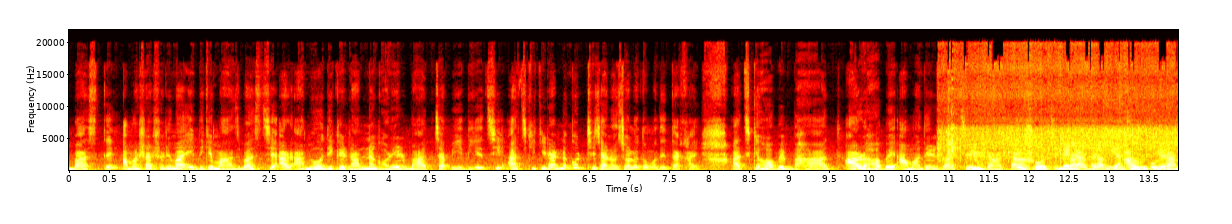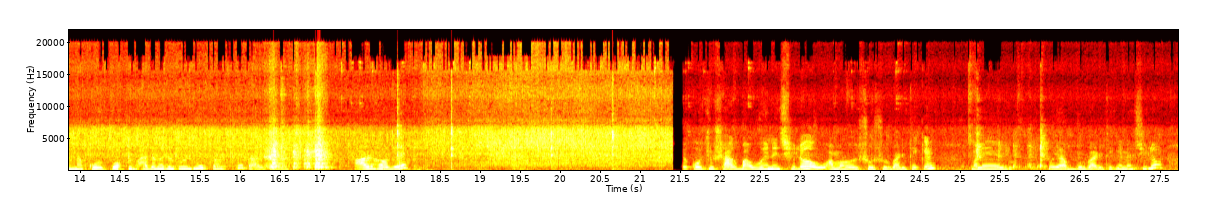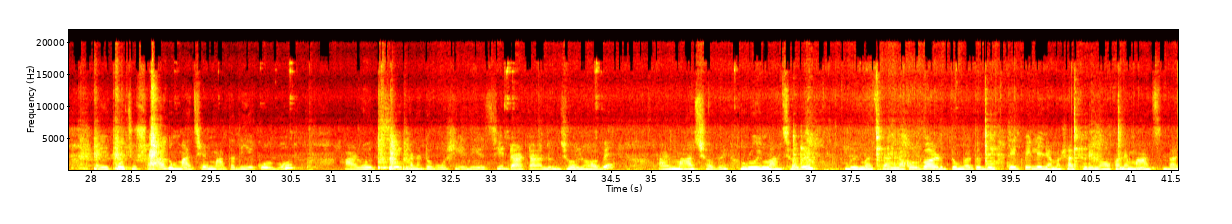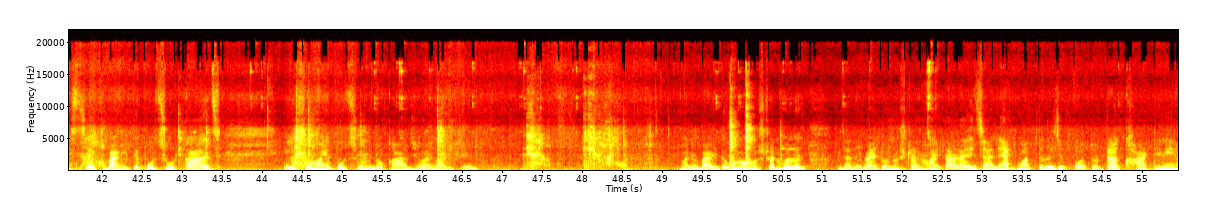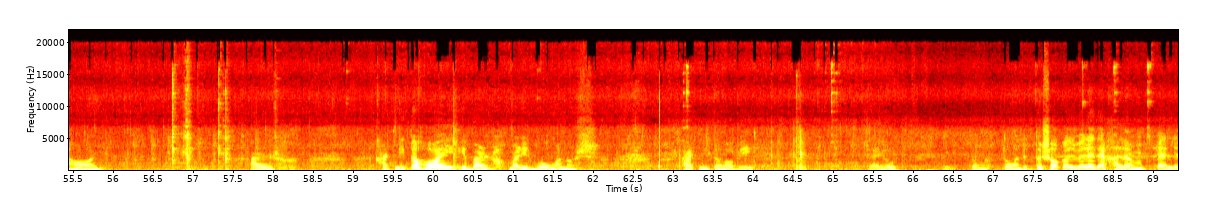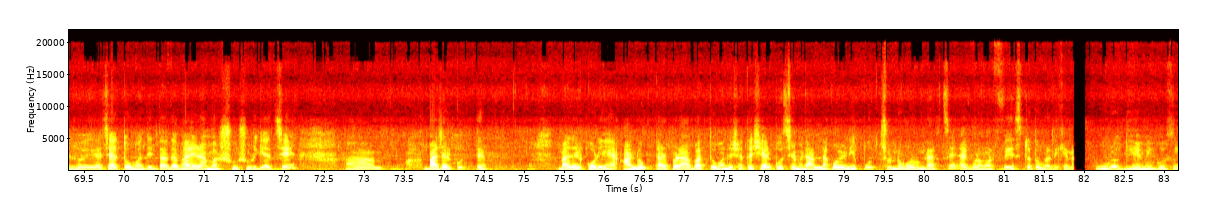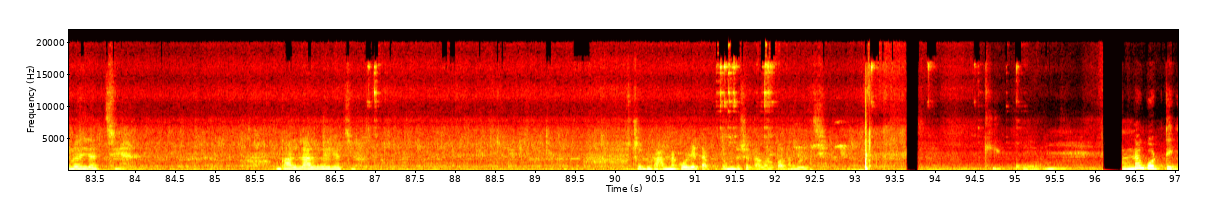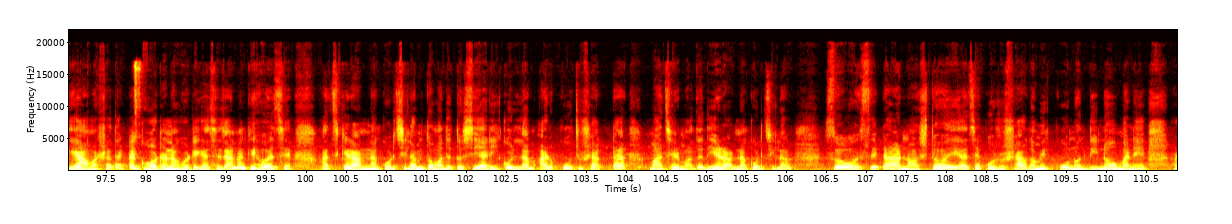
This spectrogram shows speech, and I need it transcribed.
বাঁচতে। আমার শাশুড়ি মা এদিকে মাছ বাছছে আর আমি ওদিকে রান্নাঘরের ভাত চাপিয়ে দিয়েছি। আজকে কি রান্না করছি জানো? চলো তোমাদের দেখায় আজকে হবে ভাত আর হবে আমাদের গাছের ডাঁটা। সজনে ডাঁটা দিয়ে আলু দিয়ে রান্না করব। একটু ভাজা ভাজা করে দিয়ে ফার্স্টে তারপরে আর হবে কচু শাক বাবু এনেছিল, আমার ওই শ্বশুর বাড়ি থেকে মানে ওই আব্বুর বাড়ি থেকে এনেছিল। এই কচু শাক মাছের মাথা দিয়ে করব। আর হচ্ছে এখানে তো বসিয়ে দিয়েছি, ডাটা আলুর ঝোল হবে, আর মাছ হবে, রুই মাছ হবে, রুই মাছ রান্না করব। আর তোমরা তো দেখতেই পেলে যে আমার শাশুড়ি মা ওখানে মাছ বাসছে বাড়িতে প্রচুর কাজ, এই সময়ে প্রচণ্ড কাজ হয় বাড়িতে। মানে বাড়িতে কোনো অনুষ্ঠান হলে যাদের বাড়িতে অনুষ্ঠান হয় তারাই জানে একমাত্র যে কতটা খাটনি হয়। আর খাটনি তো হয়, এবার বাড়ির বউ মানুষ খাটনি তো হবেই। যাই হোক, তোম- তোমাদের তো সকালবেলা দেখালাম, প্যান্ডেল হয়ে গেছে, আর তোমাদের দাদা ভাই আর আমার শ্বশুর গেছে বাজার করতে। বাজার করে আনুক, তারপর আবার তোমাদের সাথে শেয়ার করছি। আমি রান্না করে নিই, প্রচণ্ড গরম লাগছে। একবার আমার ফেসটা তোমরা দেখে না পুরো ঘেমে গোসল হয়ে যাচ্ছে। গাল লাল হয়ে গেছে। চলো রান্না করে, তারপর তোমাদের সাথে আবার কথা বলছি কি গরম করতে গিয়ে আমার সাথে একটা ঘটনা ঘটে গেছে। জানো কি হয়েছে? আজকে রান্না করছিলাম, তোমাদের তো শেয়ারই করলাম। আর কচু শাকটা মাছের মাথা দিয়ে রান্না করছিলাম। সো সেটা নষ্ট হয়ে গেছে। কচু শাক আমি কোনো দিনও মানে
